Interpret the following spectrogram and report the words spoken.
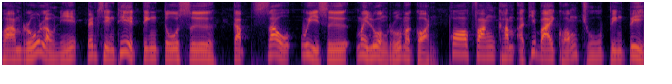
ความรู้เหล่านี้เป็นสิ่งที่ติงตูซือ กับเศร้าวี่ซื้อไม่ล่วงรู้มาก่อน พอฟังคำอธิบายของฉูปิงปี้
